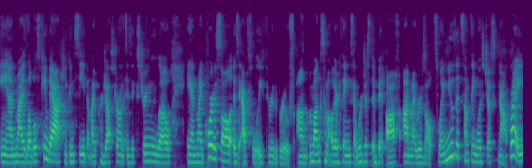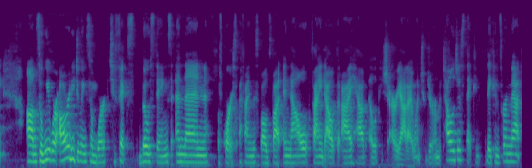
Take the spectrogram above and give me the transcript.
and my levels came back. You can see that my progesterone is extremely low and my cortisol is absolutely through the roof, um, among some other things that were just a bit off on my results. So I knew that something was just not right. Um, so we were already doing some work to fix those things. And then, of course, I find this bald spot and now find out that I have alopecia areata. I went to a dermatologist that can, they confirmed that.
